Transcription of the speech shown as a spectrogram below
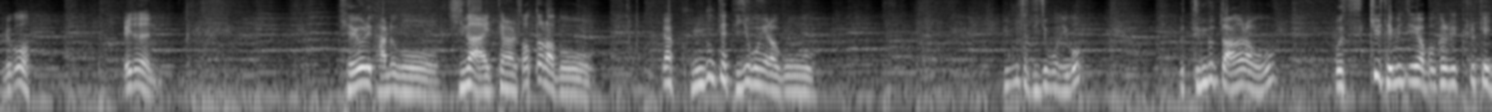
그리고 얘는 계열이 다르고 진화 아이템을 썼더라도 그냥 궁극체 디지몬이라고 궁극체 디지몬이고 뭐 등급도 안 하라고? 뭐 스킬 데미지가 뭐 그렇게 그렇게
